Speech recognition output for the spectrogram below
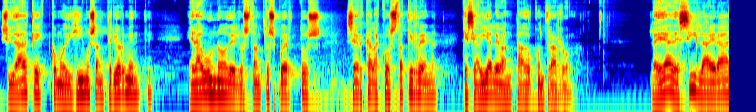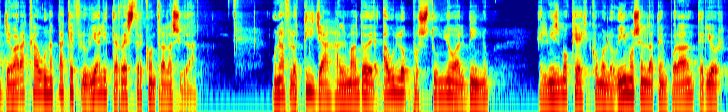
ciudad que, como dijimos anteriormente, era uno de los tantos puertos cerca la costa tirrena que se había levantado contra Roma. La idea de Sila era llevar a cabo un ataque fluvial y terrestre contra la ciudad. Una flotilla al mando de Aulo Postumio Albino, el mismo que, como lo vimos en la temporada anterior,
